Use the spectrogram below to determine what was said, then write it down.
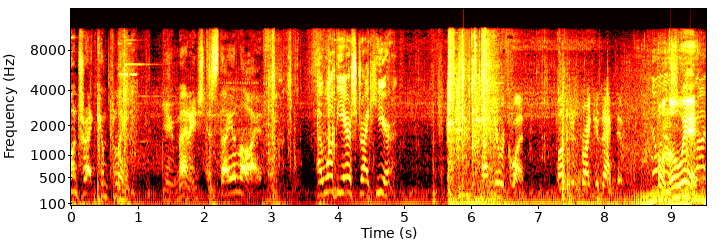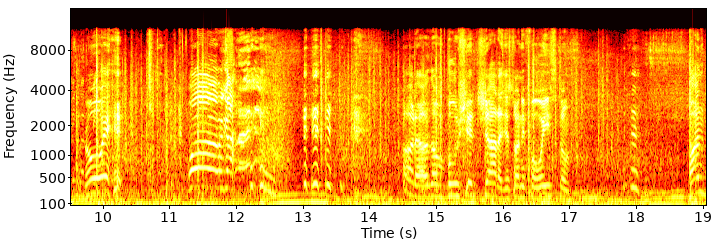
Contract complete. You managed to stay alive. I want the airstrike here. That's your request. Cluster strike is active. Oh, no way. No way. Whoa, we got... oh, that was some bullshit shot. I just wanted to waste them. once,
